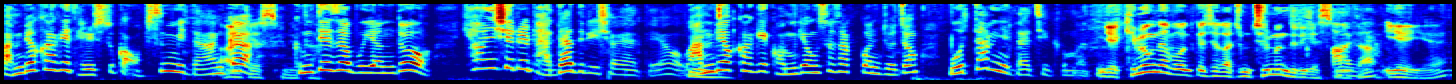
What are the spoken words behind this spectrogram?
완벽하게 될 수가 없습니다. 그러니까 알겠습니다. 금태섭 의원도 현실을 받아들이셔야 돼요. 완벽하게 검경 수사권 조정 못합니다. 지금은. 예, 김영남 의원께 제가 좀 질문 드리겠습니다. 아, 예, 예.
